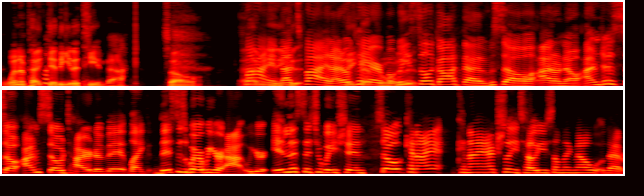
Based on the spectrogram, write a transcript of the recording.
Winnipeg did get a team back. So I fine, mean, that's fine. I don't care, but we is. still got them. So I don't know. I'm just so I'm so tired of it. Like this is where we are at. We are in this situation. So can I can I actually tell you something though that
